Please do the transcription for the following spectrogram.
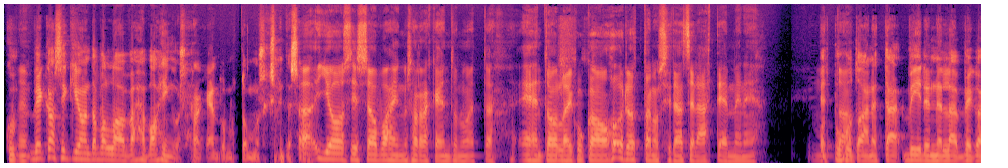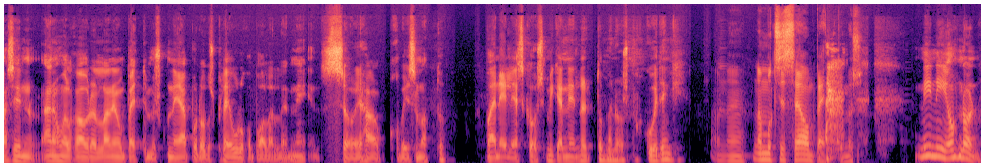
kun ne. Vegasikin on tavallaan vähän vahingossa rakentunut tuommoiseksi, mitä se on. Äh, joo, siis se on vahingossa rakentunut, että eihän tuolla ei kukaan ole odottanut sitä, että se lähtee menee. Mutta... Et puhutaan, että viidennellä Vegasin NHL-kaudella niin on pettymys, kun ne jää pudotusplay ulkopuolelle, niin se on ihan kovin sanottu. Vai neljäs kausi, mikä niillä nyt on menossa, mutta kuitenkin. No, no mutta siis se on pettymys. Niin, niin on, on.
